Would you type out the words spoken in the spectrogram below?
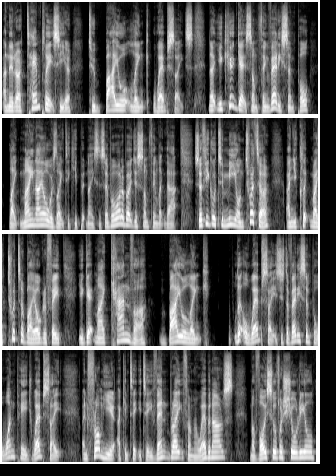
and there are templates here to BioLink websites. Now, you could get something very simple like mine. I always like to keep it nice and simple. What about just something like that? So if you go to me on Twitter and you click my Twitter biography, you get my Canva BioLink little website. It's just a very simple one page website. And from here, I can take you to Eventbrite for my webinars, my voiceover show reel.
